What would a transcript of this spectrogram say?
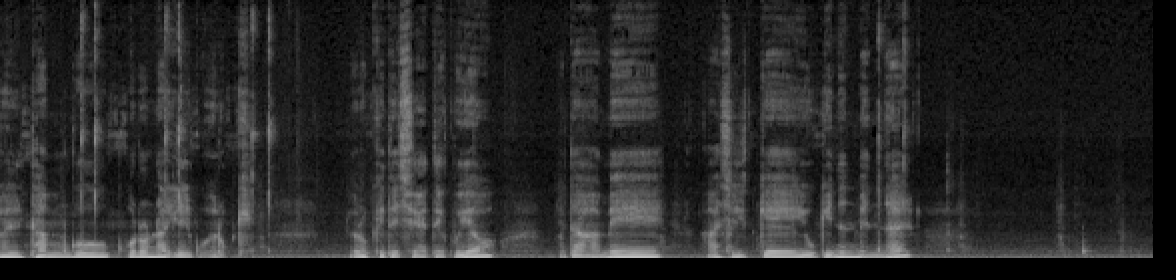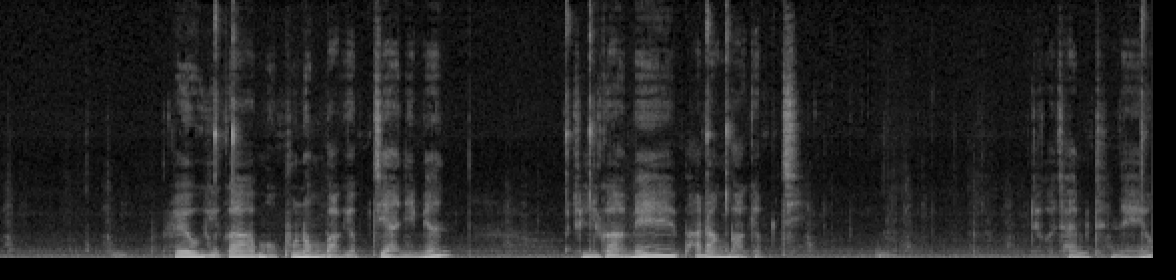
을 탐구 코로나19 이렇게 이렇게 되셔야 되고요. 그 다음에 하실 게 여기는 맨날 회오기가 뭐 분홍박 엽지 아니면 질감의 파랑박 엽지 제가 잘못했네요.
